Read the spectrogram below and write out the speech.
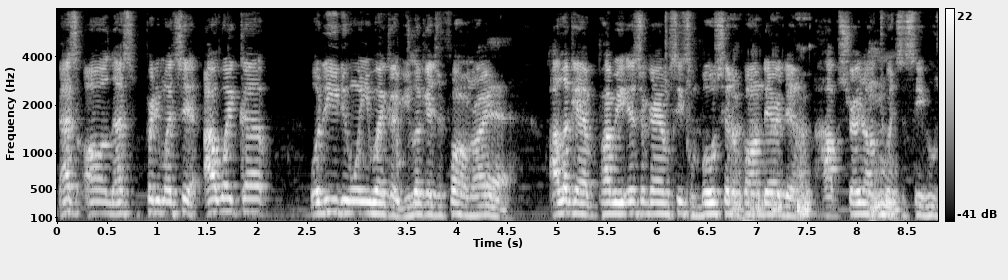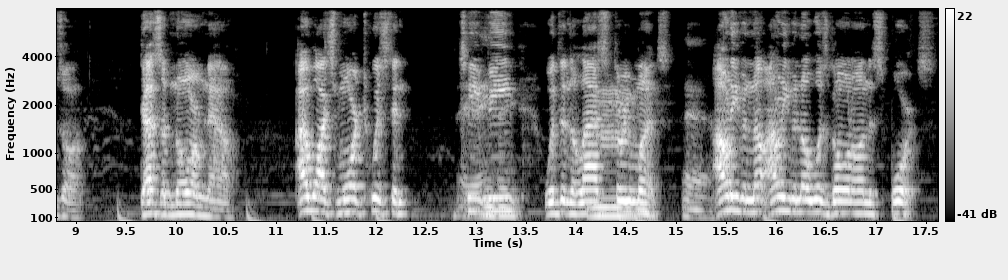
that's all. That's pretty much it. I wake up. What do you do when you wake up? You look at your phone, right? Yeah. I look at probably Instagram, see some bullshit up on there, then hop straight on Twitch to see who's on. That's a norm now. I watch more Twitch than TV Anything. within the last Mm. three months. Yeah. I don't even know. I don't even know what's going on in sports.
